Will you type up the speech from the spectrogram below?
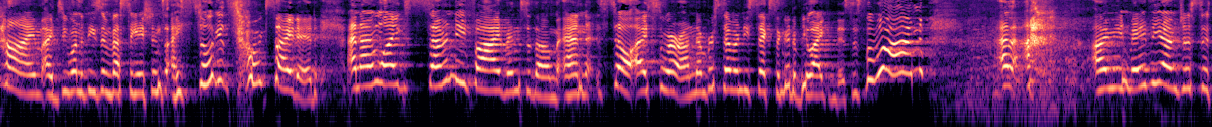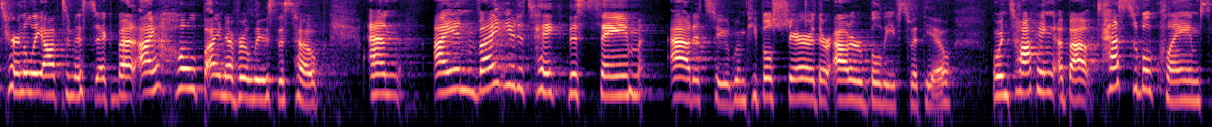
time I do one of these investigations, I still get so excited. And I'm like 75 into them. And still, I swear, on number 76, I'm going to be like, this is the one. And I, I mean, maybe I'm just eternally optimistic, but I hope I never lose this hope. And I invite you to take this same attitude when people share their outer beliefs with you. When talking about testable claims,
